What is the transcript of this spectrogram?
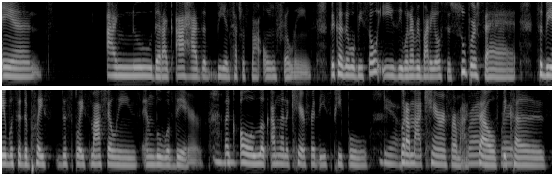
And I knew that I, I had to be in touch with my own feelings because it would be so easy when everybody else is super sad to be able to displace displace my feelings in lieu of theirs. Mm-hmm. Like, oh look, I'm gonna care for these people, yeah but I'm not caring for myself right. because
